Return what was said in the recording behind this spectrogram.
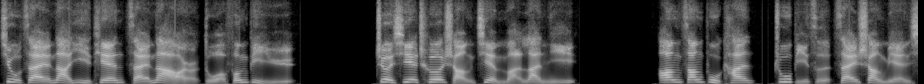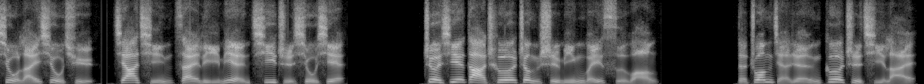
就在那一天在那儿躲风避雨。这些车上溅满烂泥，肮脏不堪，猪鼻子在上面嗅来嗅去，家禽在里面栖止休歇。这些大车正是名为“死亡”的庄稼人搁置起来。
